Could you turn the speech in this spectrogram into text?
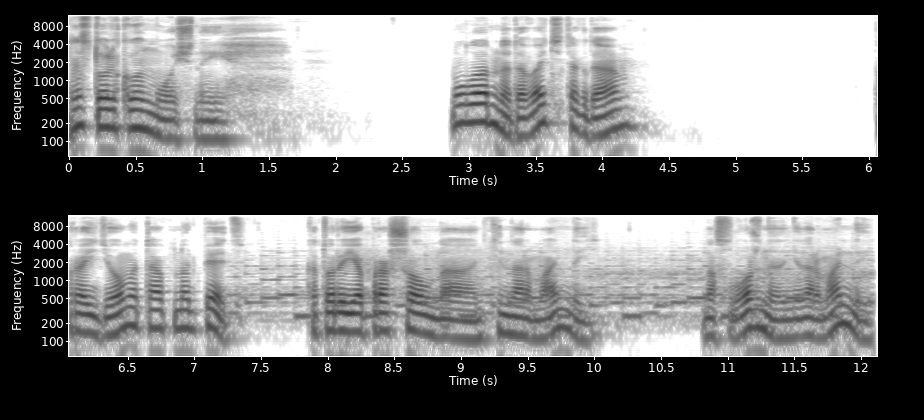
Настолько он мощный. Ну ладно, давайте тогда пройдем этап 05, который я прошел на ненормальный, на сложный, на ненормальный.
